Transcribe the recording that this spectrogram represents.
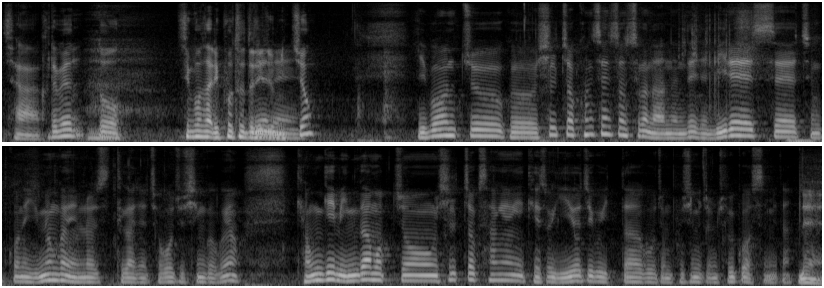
자, 그러면 또 증권사 리포트들이 좀 네네. 있죠? 이번 주 그 실적 consensus가 나왔는데 이제 미래에셋 증권의 유명간 애널리스트가 이제 적어주신 거고요. 경기 민감업종 실적 상향이 계속 이어지고 있다고 좀 보시면 좀 좋을 것 같습니다. 네.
